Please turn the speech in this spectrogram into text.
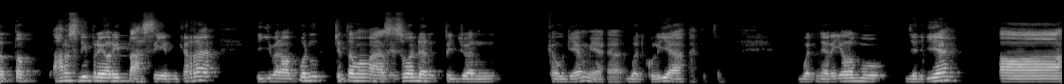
tetap harus diprioritasin. Karena ya gimana pun kita mahasiswa dan tujuan ke UGM ya buat kuliah gitu. Buat nyari ilmu. Jadi ya uh,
